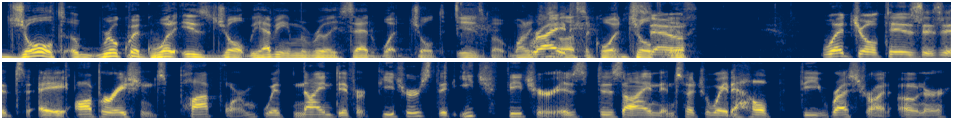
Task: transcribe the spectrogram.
Jolt, uh, real quick, what is Jolt? We haven't even really said what Jolt is, but why don't you tell us like what Jolt so, is? What Jolt is is it's a operations platform with nine different features that each feature is designed in such a way to help the restaurant owner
